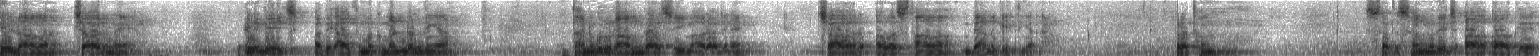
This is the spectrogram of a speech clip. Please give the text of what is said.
ਇਹ ਲਾਵਾਂ ਚਾਰ ਨੇ। ਇਹਦੇ ਵਿੱਚ ਅਧਿਆਤਮਕ ਮੰਡਲ ਦੀਆਂ ਧੰਨ ਗੁਰੂ ਰਾਮਦਾਸ ਜੀ ਮਹਾਰਾਜ ਨੇ ਚਾਰ ਅਵਸਥਾਵਾਂ ਬਿਆਨ ਕੀਤੀਆਂ ਨੇ। ਪ੍ਰਥਮ, ਸਤਸੰਗ ਵਿੱਚ ਆ ਆ ਕੇ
